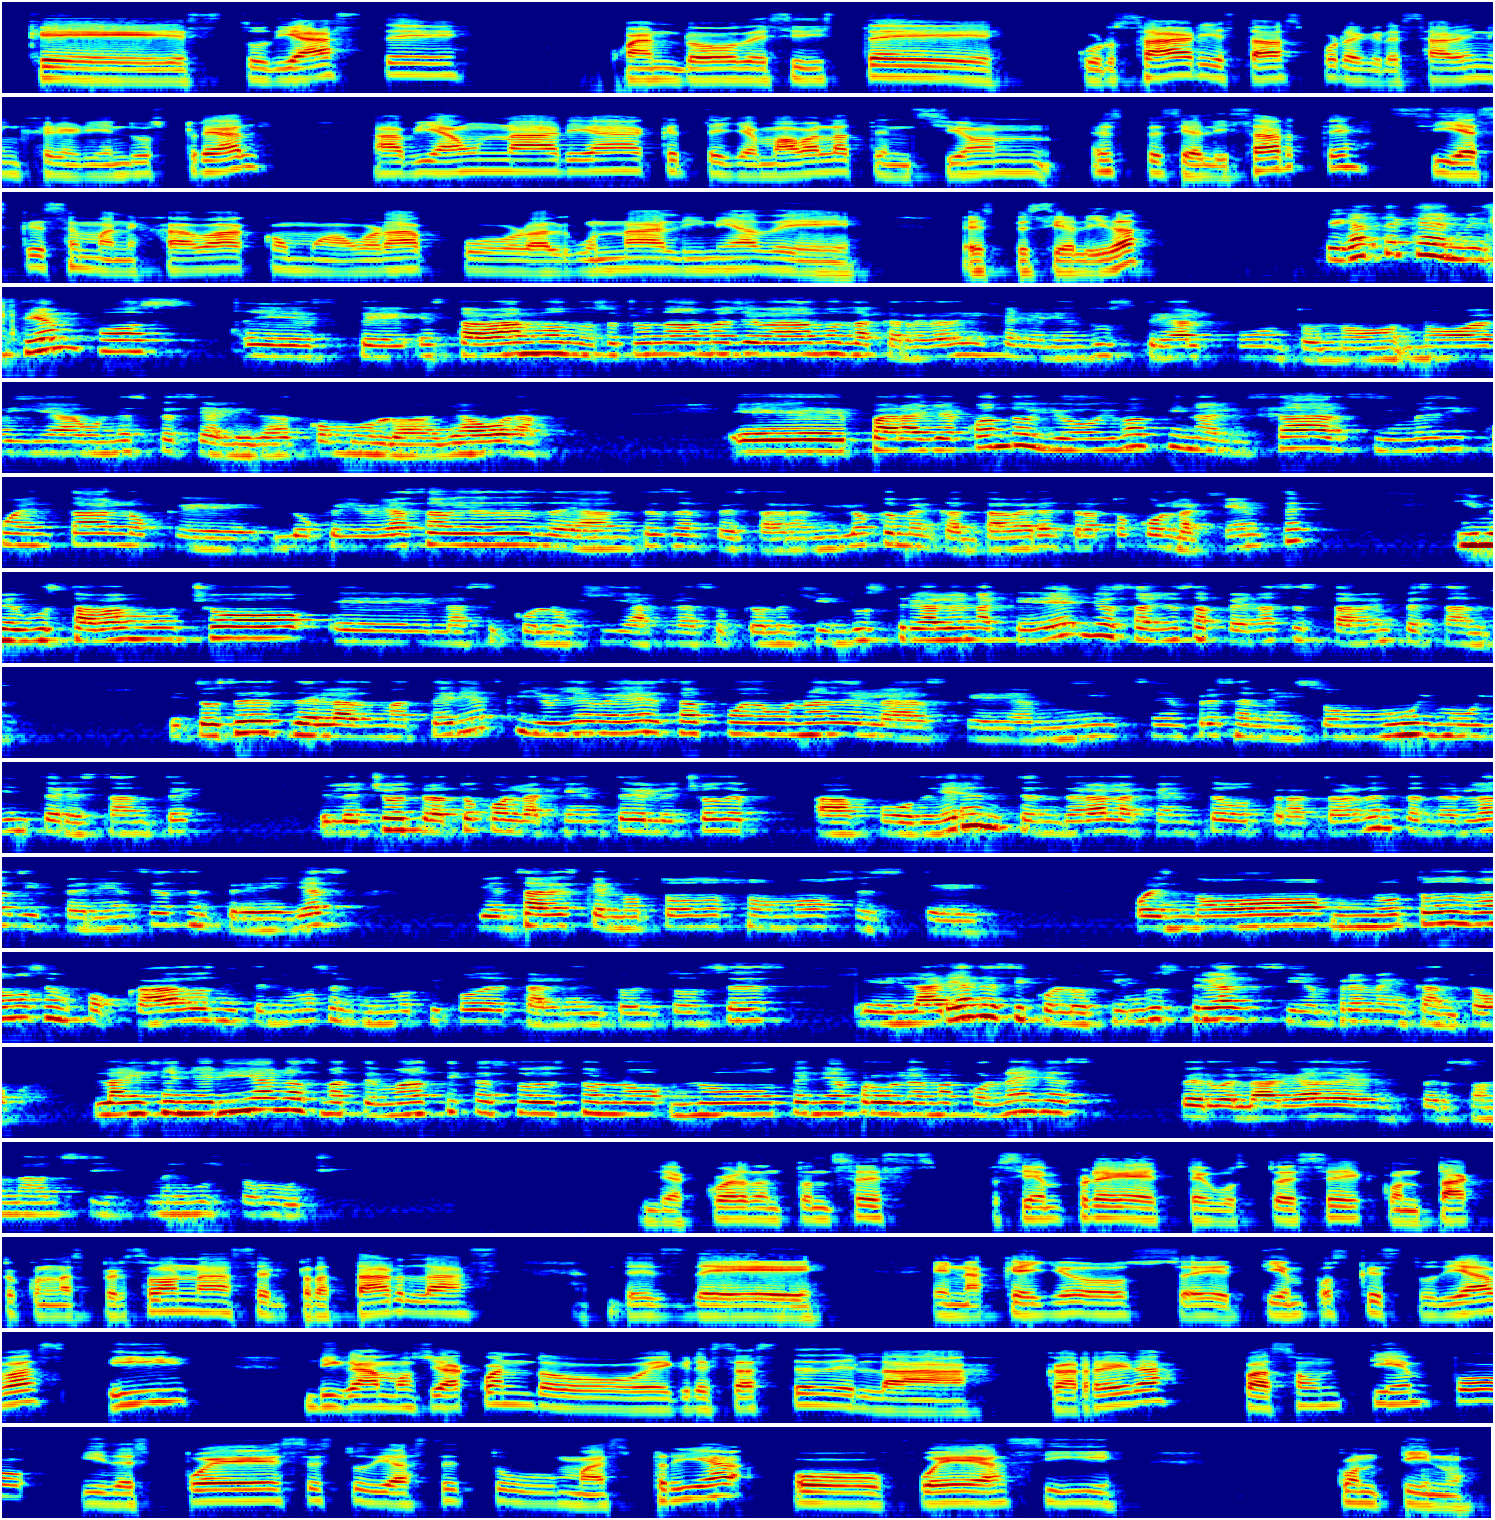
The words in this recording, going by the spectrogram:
que estudiaste, cuando decidiste cursar y estabas por egresar en ingeniería industrial, había un área que te llamaba la atención especializarte, si es que se manejaba como ahora por alguna línea de especialidad. Fíjate que en mis tiempos, este, estábamos, nosotros nada más llevábamos la carrera de ingeniería industrial, punto, no, no había una especialidad como lo hay ahora. Eh, para allá cuando yo iba a finalizar, sí me di cuenta lo que, lo que yo ya sabía desde antes de empezar. A mí lo que me encantaba era el trato con la gente y me gustaba mucho eh, la psicología, la psicología industrial en aquellos años apenas estaba empezando. Entonces, de las materias que yo llevé, esa fue una de las que a mí siempre se me hizo muy, muy interesante el hecho de trato con la gente, el hecho de poder entender a la gente o tratar de entender las diferencias entre ellas. Bien sabes que no todos somos, este, pues no, no todos vamos enfocados ni tenemos el mismo tipo de talento. Entonces, el área de psicología industrial siempre me encantó. La ingeniería, las matemáticas, todo esto no, no tenía problema con ellas, pero el área del personal sí, me gustó mucho. De acuerdo, entonces siempre te gustó ese contacto con las personas, el tratarlas desde en aquellos eh, tiempos que estudiabas y digamos ya cuando egresaste de la carrera pasó un tiempo y después estudiaste tu maestría o fue así continuo?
